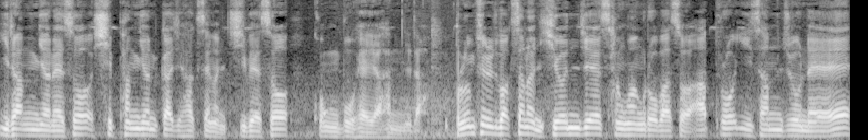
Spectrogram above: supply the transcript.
1학년에서 10학년까지 학생은 집에서 공부해야 합니다. 블룸필드 박사는 현재 상황으로 봐서 앞으로 2, 3주 내에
